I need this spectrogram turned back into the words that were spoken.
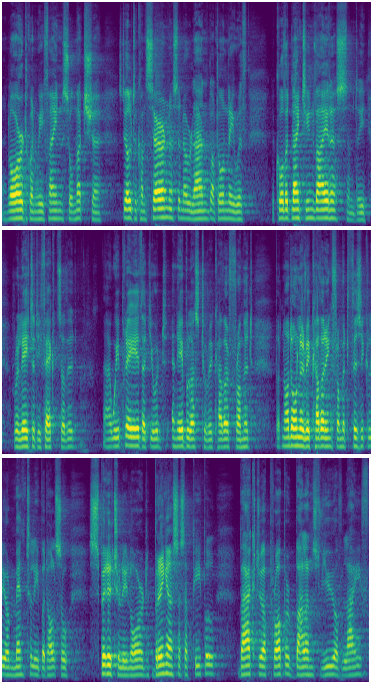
And Lord, when we find so much uh, still to concern us in our land, not only with the COVID 19 virus and the related effects of it, uh, we pray that you would enable us to recover from it, but not only recovering from it physically or mentally, but also spiritually, Lord. Bring us as a people back to a proper, balanced view of life,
